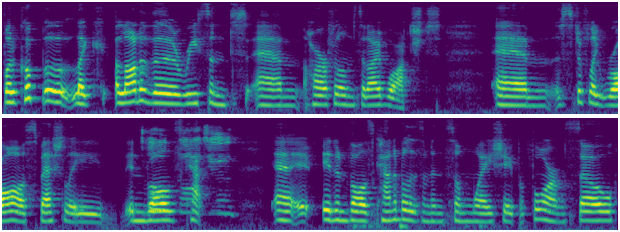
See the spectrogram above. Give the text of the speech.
But a couple like a lot of the recent um horror films that I've watched um stuff like raw especially involves Oh, ca- yeah. uh, it, it involves cannibalism in some way shape or form. So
